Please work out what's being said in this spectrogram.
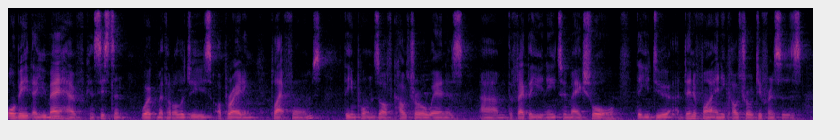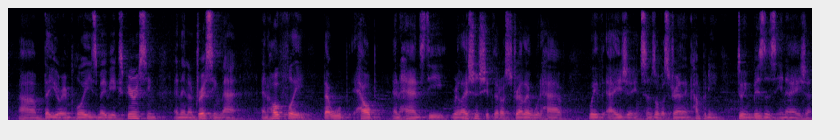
albeit that you may have consistent work methodologies, operating platforms, the importance of cultural awareness, um, the fact that you need to make sure that you do identify any cultural differences um, that your employees may be experiencing and then addressing that. And hopefully that will help enhance the relationship that Australia would have with Asia in terms of Australian company doing business in Asia,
